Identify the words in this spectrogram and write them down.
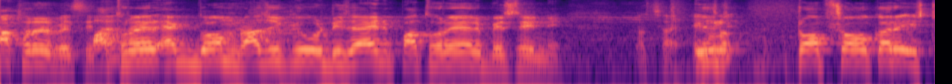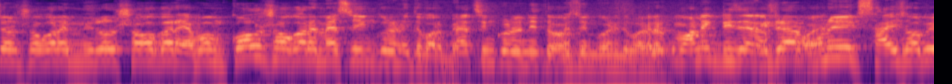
পাথরের বেসিন হ্যাঁ? পাথরের একদম রাজকীয় ডিজাইন পাথরের বেসিন আচ্ছা এগুলো টপ সহকারে স্টার সহকারে মিরর সহকারে এবং কল সহকারে ম্যাচিং করে নিতে পারবেন ম্যাচিং করে নিতে হবে ম্যাচিং করে নিতে পারবেন এরকম অনেক ডিজাইন ভাই। অনেক সাইজ হবে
